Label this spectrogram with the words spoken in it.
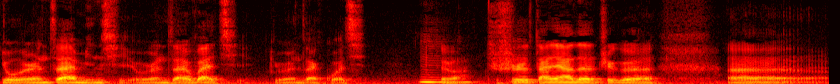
有的人在民企，有人在外企，有人在国企，对吧？就是大家的这个呃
